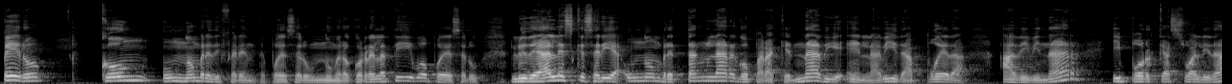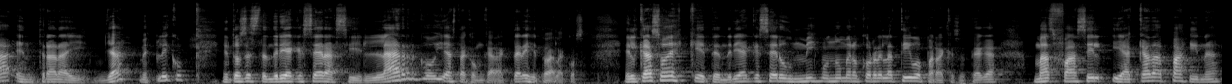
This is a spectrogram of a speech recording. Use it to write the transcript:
pero con un nombre diferente. Puede ser un número correlativo, puede ser un... Lo ideal es que sería un nombre tan largo para que nadie en la vida pueda adivinar y por casualidad entrar ahí. ¿Ya? ¿Me explico? Entonces tendría que ser así, largo y hasta con caracteres y toda la cosa. El caso es que tendría que ser un mismo número correlativo para que se te haga más fácil y a cada página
